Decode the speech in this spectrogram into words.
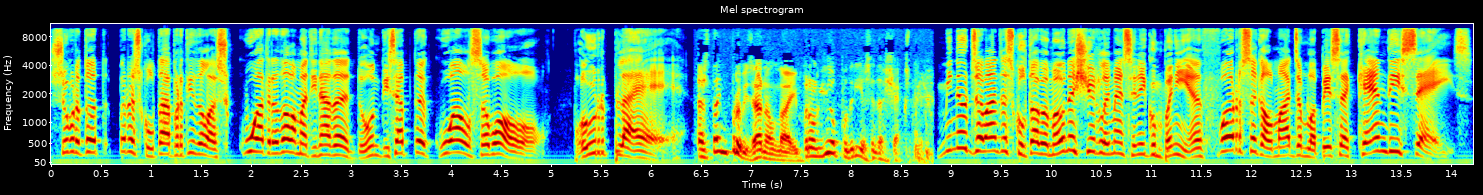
sobretot per escoltar a partir de les 4 de la matinada d'un dissabte qualsevol. Pur plaer. Està improvisant el noi, però el guió podria ser de Shakespeare. Minuts abans escoltàvem a una Shirley Manson i companyia força calmats amb la peça Candy Says,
